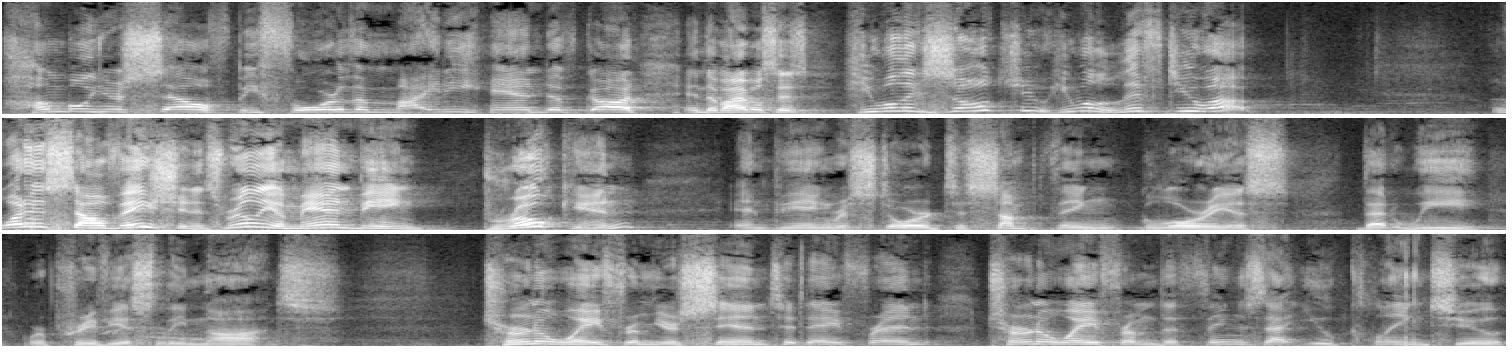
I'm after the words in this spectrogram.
Humble yourself before the mighty hand of God. And the Bible says, He will exalt you, He will lift you up. What is salvation? It's really a man being broken and being restored to something glorious that we were previously not. Turn away from your sin today, friend. Turn away from the things that you cling to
